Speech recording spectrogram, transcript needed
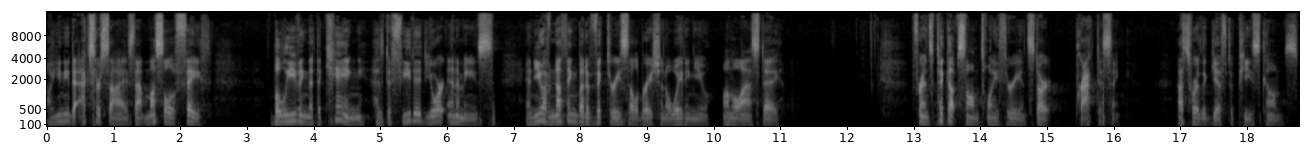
Oh, you need to exercise that muscle of faith, believing that the king has defeated your enemies and you have nothing but a victory celebration awaiting you on the last day. Friends, pick up Psalm 23 and start practicing. That's where the gift of peace comes.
